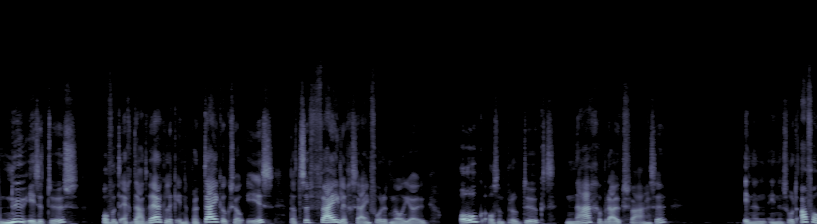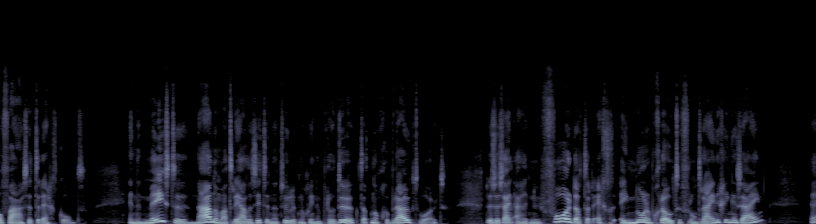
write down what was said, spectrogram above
nu is het dus, of het echt daadwerkelijk in de praktijk ook zo is, dat ze veilig zijn voor het milieu. Ook als een product na gebruiksfase in een, in een soort afvalfase terechtkomt. En de meeste nanomaterialen zitten natuurlijk nog in een product dat nog gebruikt wordt. Dus we zijn eigenlijk nu voordat er echt enorm grote verontreinigingen zijn. Eh,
